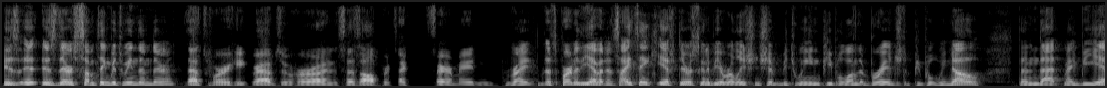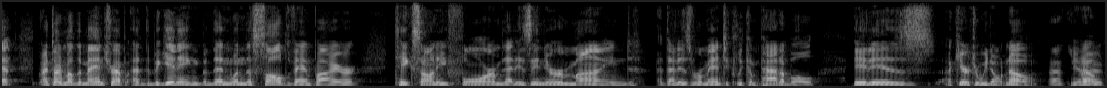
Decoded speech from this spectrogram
Is is there something between them there? That's where he grabs Uhura and says, "I'll protect you, fair maiden." Right. That's part of the evidence. I think if there's going to be a relationship between people on the bridge, the people we know, then that might be it. I talked about the man trap at the beginning, but then when the salt vampire takes on a form that is in your mind that is romantically compatible, it is a character we don't know. That's you right.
